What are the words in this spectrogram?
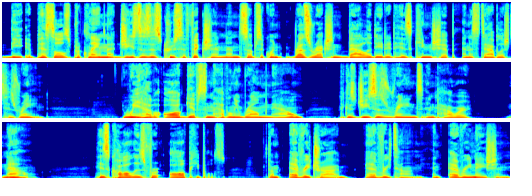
the epistles proclaim that Jesus' crucifixion and subsequent resurrection validated his kingship and established his reign. We have all gifts in the heavenly realm now because Jesus reigns in power now. His call is for all peoples, from every tribe, every tongue, and every nation,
